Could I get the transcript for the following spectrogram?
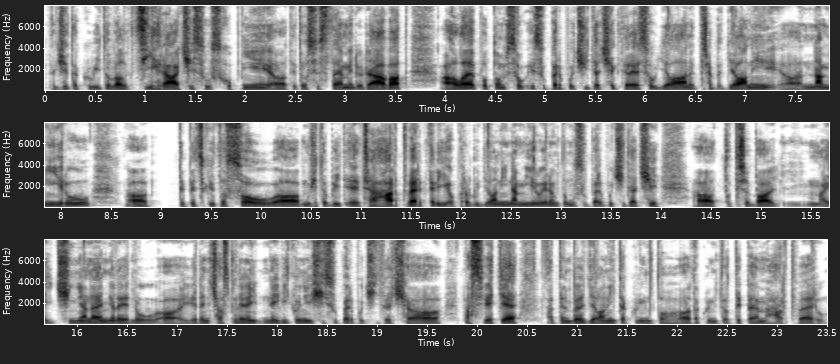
takže takovýto velcí hráči jsou schopni tyto systémy dodávat, ale potom jsou i superpočítače, které jsou dělány, třeba dělány na míru. Typicky to jsou, může to být i třeba hardware, který je opravdu dělaný na míru jenom tomu superpočítači. To třeba mají Číňané, měli jednou, jeden čas měli nejvýkonnější superpočítač na světě a ten byl dělaný takovýmto, takovýmto typem hardwareu.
